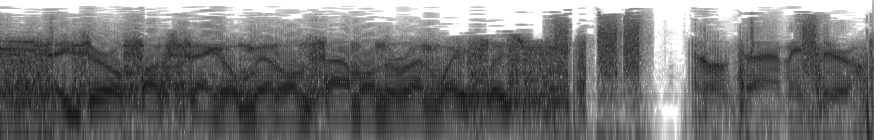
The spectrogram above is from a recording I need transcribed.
80 Fox Tango, minimum time on the runway, please. Minimum time, 80.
